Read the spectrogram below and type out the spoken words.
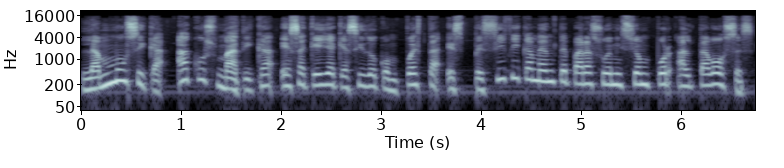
La música acusmática es aquella que ha sido compuesta específicamente para su emisión por altavoces,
